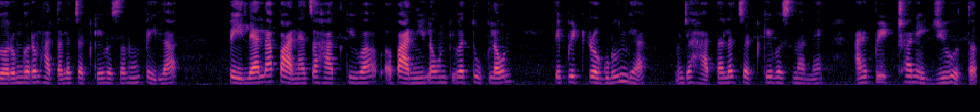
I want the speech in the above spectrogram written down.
गरम गरम हाताला चटके बसा म्हणून पहिला पेल्याला पाण्याचा हात किंवा पाणी लावून किंवा तूप लावून ते पीठ रगडून घ्या. म्हणजे हाताला चटके बसणार नाही. आणि पीठ छान एकजीव होतं.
